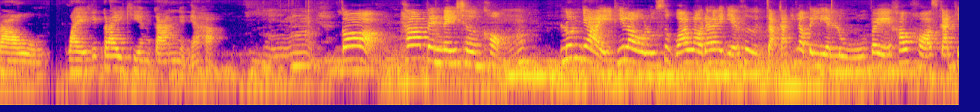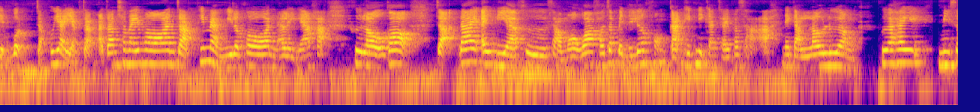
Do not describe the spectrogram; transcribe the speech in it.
เรา วัยใกล้ๆเคียงกันอย่างเงี้ยค่ะอืมก็ถ้าเป็นในเชิงของ รุ่นใหญ่ที่เรารู้สึกว่าเราได้ไอเดียคือจากการที่เราไปเรียนรู้ไปเข้าคอร์สการเขียนบทจากผู้ใหญ่อย่างจากอาจารย์ชมัยพรจากพี่แหม่มวีรพรอะไรอย่างเงี้ยค่ะ คือเราก็จะได้ไอเดียคือสาวมองว่าเขาจะเป็นในเรื่องของการเทคนิคการใช้ภาษาในการเล่าเรื่อง เพื่อให้มีเส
